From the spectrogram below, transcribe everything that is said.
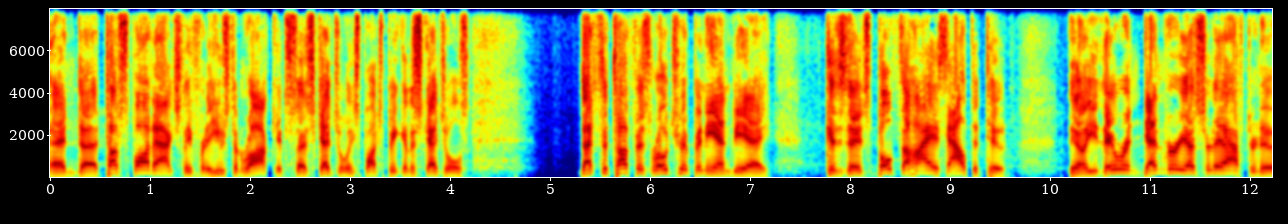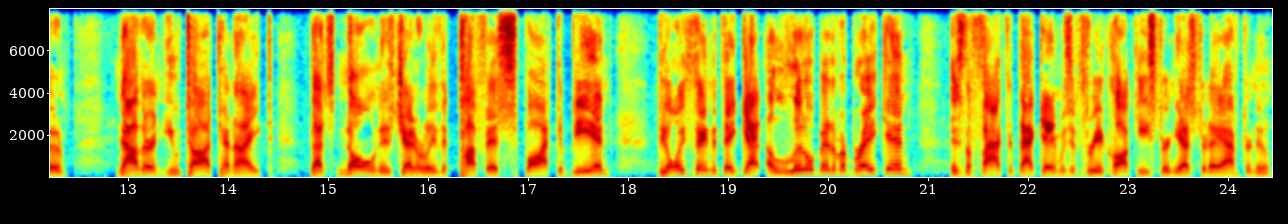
and tough spot actually for the Houston Rockets scheduling spot. Speaking of schedules, that's the toughest road trip in the NBA because it's both the highest altitude. You know, they were in Denver yesterday afternoon. Now they're in Utah tonight. That's known as generally the toughest spot to be in. The only thing that they get a little bit of a break in is the fact that that game was at 3 o'clock Eastern yesterday afternoon.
